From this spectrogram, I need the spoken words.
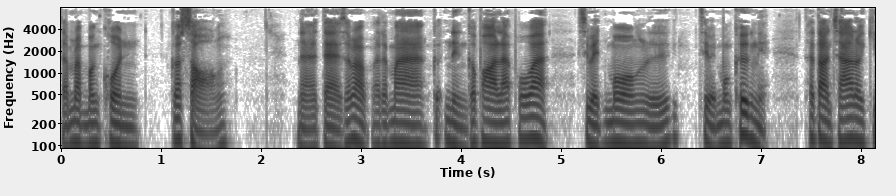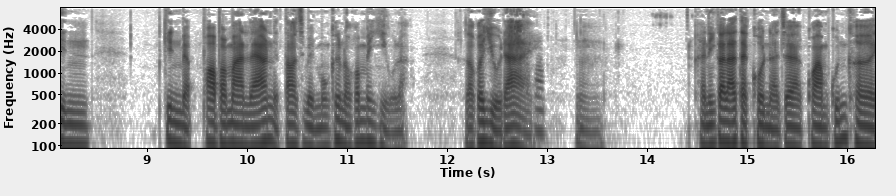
สำหรับบางคนก็สองนะแต่สำหรับอาตมาก็หนึ่งก็พอแล้วเพราะว่า 11โมงหรือ 11โมงครึ่งเนี่ย ถ้าตอนเช้าเรากินกินแบบพอประมาณแล้วเนี่ยตอน 11โมงครึ่งเราก็ไม่หิวละเราก็อยู่ได้อืมอันนี้ก็แล้วแต่คนอาจจะความคุ้นเคย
